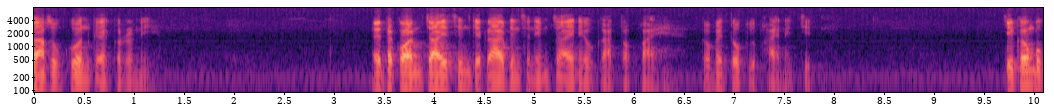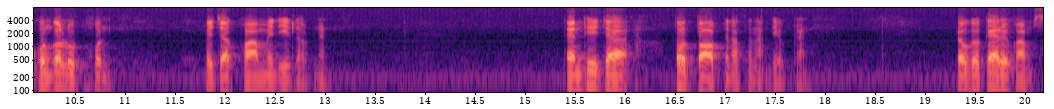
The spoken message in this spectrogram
ตามสมควรแก่กรณีไอตะกอนใจซึ่งจะกลายเป็นสนิมใจในโอกาสต่อไป ก็ไม่ตกอยู่ภายในจิต จิตของบุคคลก็หลุดพ้นไปจากความไม่ดีเหล่านั้น แทนที่จะโต้ตอบในลักษณะเดียวกัน เราก็แก้ด้วยความส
